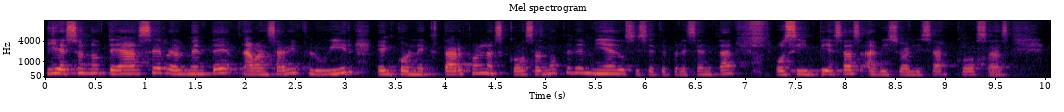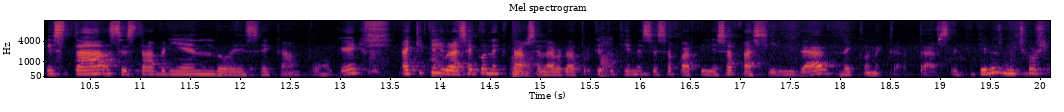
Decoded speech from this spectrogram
Y eso no te hace realmente avanzar y fluir en conectar con las cosas. No te dé miedo si se te presentan o si empiezas a visualizar cosas. Está, se está abriendo ese campo, ¿ok? Hay que equilibrarse y conectarse, la verdad, porque tú tienes esa parte y esa facilidad de conectarse. Tienes muchos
